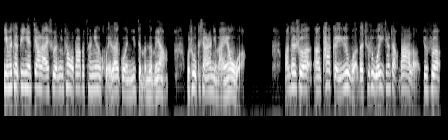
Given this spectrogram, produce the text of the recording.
因为他毕竟将来说，你看我爸爸曾经回来过，你怎么怎么样？我说我不想让你埋怨我。完，他说，嗯、呃，他给予我的就是我已经长大了，就是说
